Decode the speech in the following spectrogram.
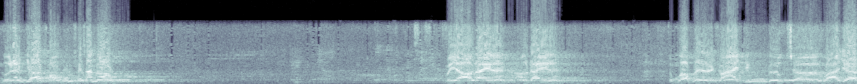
Người đang chết họ cũng sẽ sanh không? Bây giờ ở đây nè ở đây nè trong lớp này, này có ai chứng được sơ quả chưa?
